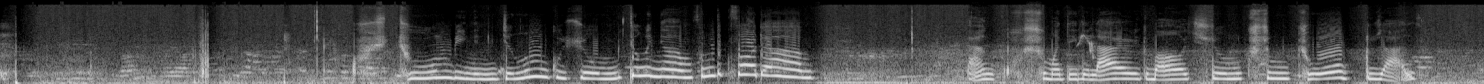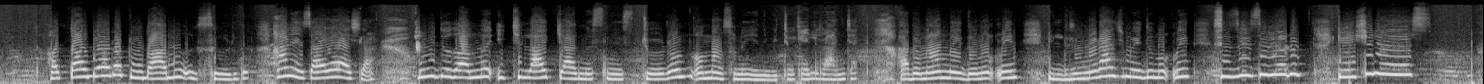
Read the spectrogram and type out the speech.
Kuşum benim canım kuşum. Bir tanem fındık farem. Ben kuşuma deliler gibi aşığım. Kuşum çok güzel. Hatta bir ara dudağımı ısırdı. Her neyse arkadaşlar. Bu videodan da 2 like gelmesini istiyorum. Ondan sonra yeni video gelir ancak. Abone olmayı da unutmayın. Bildirimleri açmayı da unutmayın. Sizleri seviyorum. Görüşürüz.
